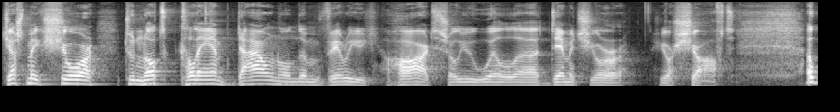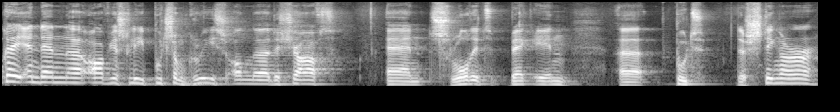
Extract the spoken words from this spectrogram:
just make sure to not clamp down on them very hard so you will uh, damage your, your shaft. Okay, and then uh, obviously put some grease on uh, the shaft and slot it back in. Uh, put the stinger,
